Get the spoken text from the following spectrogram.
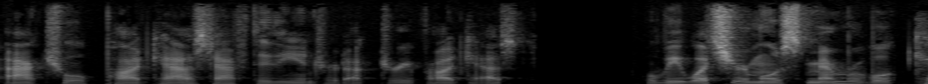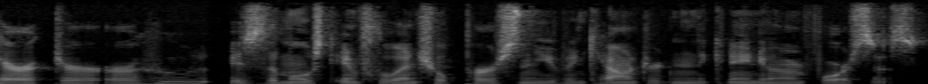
actual podcast after the introductory podcast will be what's your most memorable character or who is the most influential person you've encountered in the Canadian Armed Forces?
